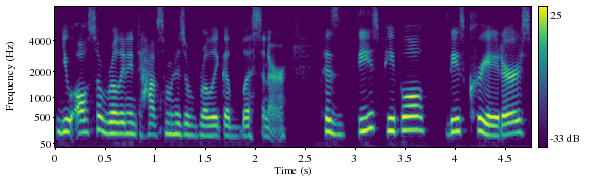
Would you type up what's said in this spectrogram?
you also really need to have someone who's a really good listener because these people, these creators,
